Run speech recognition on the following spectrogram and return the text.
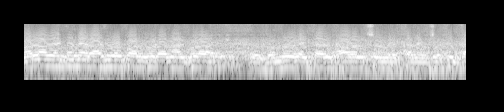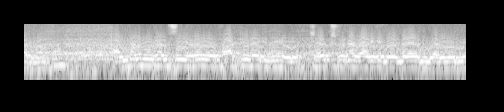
మళ్ళా వెంటనే రాజగోపాల్ కూడా నాకు కూడా బంధువులు అవుతారు కావాల్సి అవుతారని చెప్పిన తర్వాత అందరం కలిసి ఈరోజు పార్టీలోకి చేర్చుకునే దానికి నిర్ణయం జరిగింది.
